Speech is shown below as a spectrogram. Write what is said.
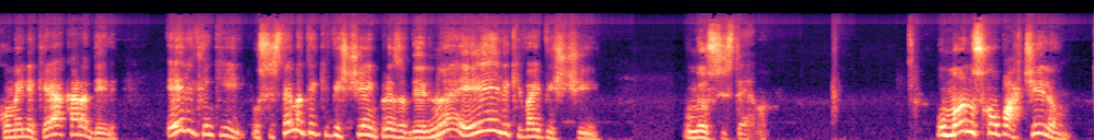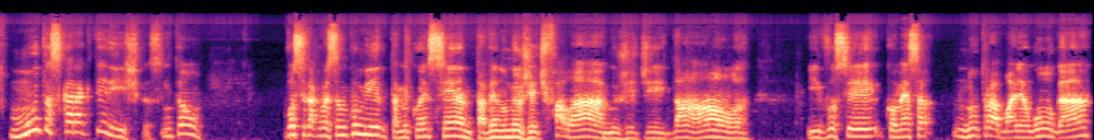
Como ele quer, a cara dele. Ele tem que. O sistema tem que vestir a empresa dele, não é ele que vai vestir o meu sistema. Humanos compartilham muitas características. Então, você está conversando comigo, está me conhecendo, está vendo o meu jeito de falar, meu jeito de dar aula, e você começa no trabalho em algum lugar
